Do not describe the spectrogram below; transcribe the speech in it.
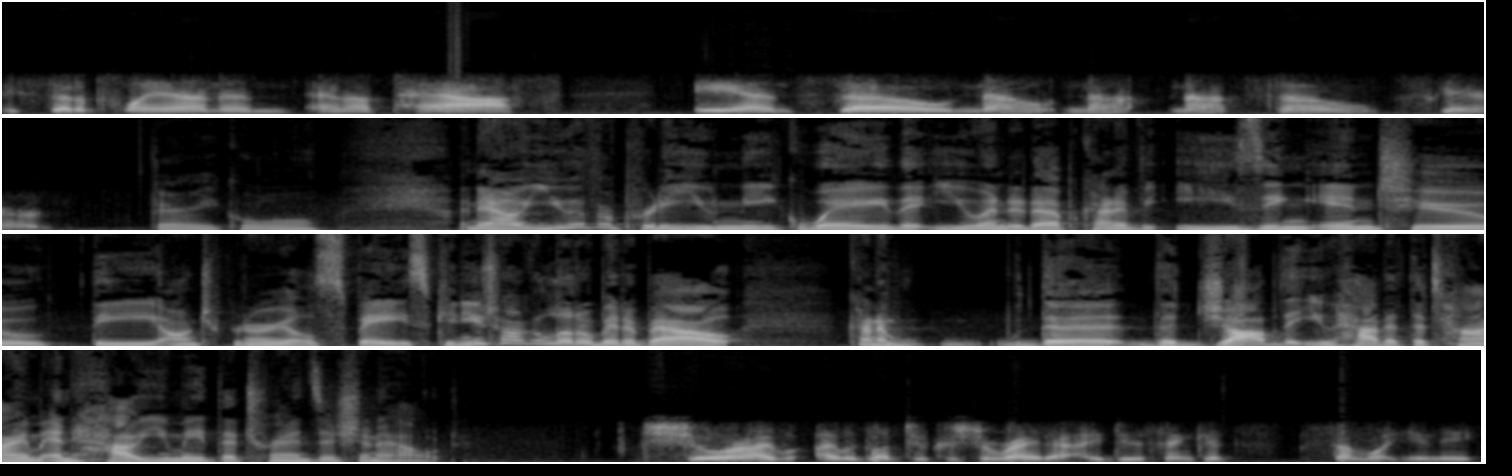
I set a plan and and a path, and so no, not not so scared. Very cool. Now, you have a pretty unique way that you ended up kind of easing into the entrepreneurial space. Can you talk a little bit about kind of the the job that you had at the time and how you made the transition out. Sure, I, I would love to because you're right. I do think it's somewhat unique.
